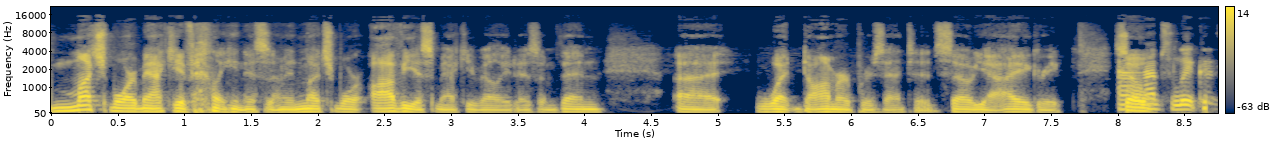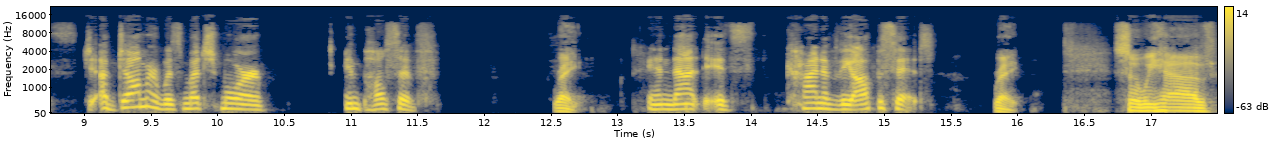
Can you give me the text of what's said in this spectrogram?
much more machiavellianism and much more obvious machiavellianism than uh, what dahmer presented. So yeah i agree. So uh, absolutely because dahmer was much more impulsive. Right. And that it's kind of the opposite. Right so we have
